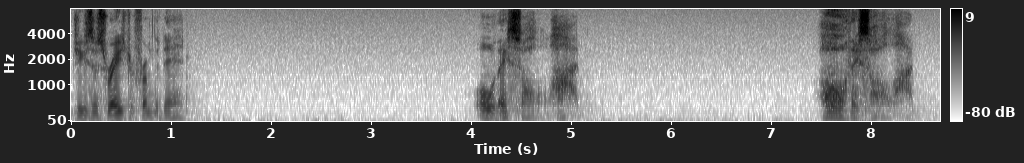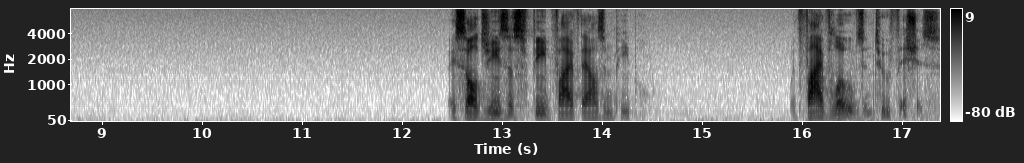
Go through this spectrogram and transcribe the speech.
Jesus raised her from the dead. Oh, they saw a lot. Oh, they saw a lot. They saw Jesus feed 5,000 people with five loaves and two fishes.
